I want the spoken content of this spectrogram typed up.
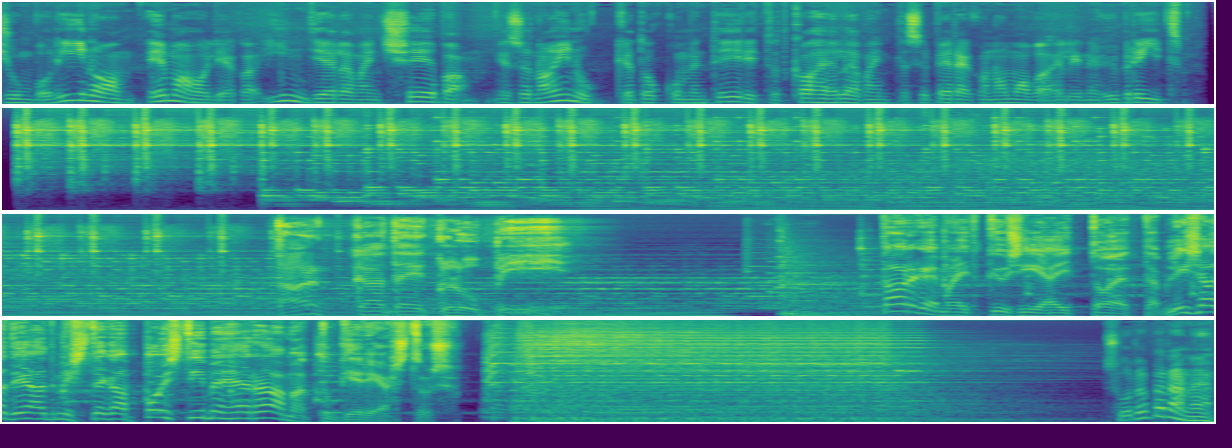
Jumbolino, ema oli aga India elevant Sheba ja see on ainuke dokumenteeritud kahe elevantlase perekonna omavaheline hübriid. Klubi. targemaid küsijaid toetab lisateadmistega Postimehe raamatukirjastus suurepärane,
